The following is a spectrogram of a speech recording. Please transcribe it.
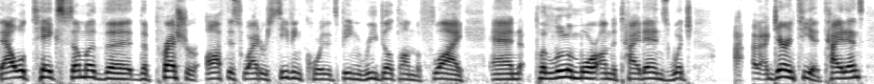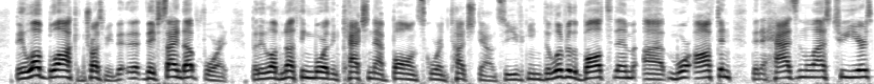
that will take some of the, the pressure off this wide receiving corps that's being rebuilt on the fly and put a little more on the tight ends, which I, guarantee it, tight ends, they love blocking. Trust me, they, have signed up for it, but they love nothing more than catching that ball and scoring touchdowns. So you can deliver the ball to them uh, more often than it has in the last two years,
